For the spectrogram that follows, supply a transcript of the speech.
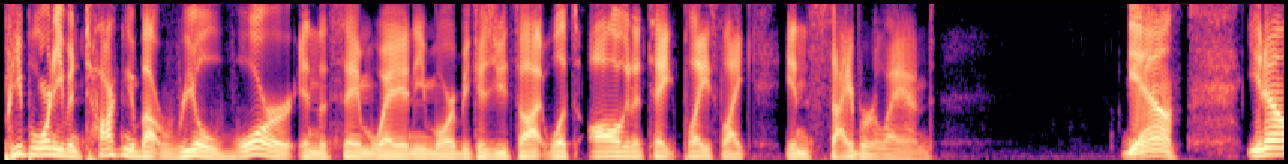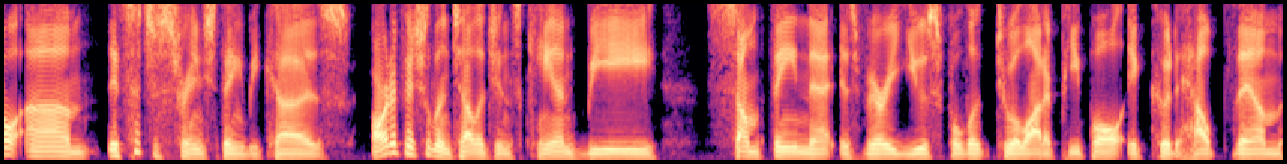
people weren't even talking about real war in the same way anymore because you thought, well, it's all going to take place like in cyberland. Yeah. You know, um, it's such a strange thing because artificial intelligence can be something that is very useful to, to a lot of people. It could help them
